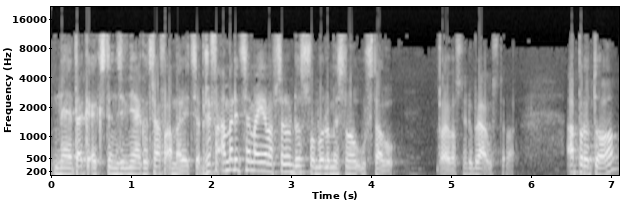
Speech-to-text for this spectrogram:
ne tak extenzivně jako třeba v Americe. Protože v Americe mají napsanou dost svobodomyslnou ústavu. To je vlastně dobrá ústava. A proto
